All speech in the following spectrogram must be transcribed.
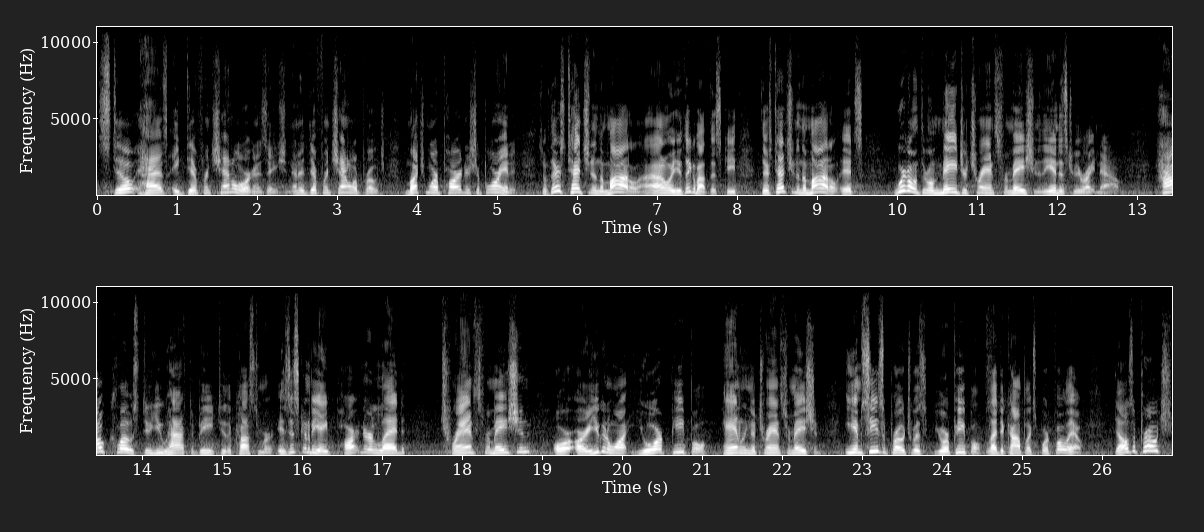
still has a different channel organization and a different channel approach, much more partnership oriented. So if there's tension in the model, I don't know what you think about this, Keith, if there's tension in the model, it's, we're going through a major transformation in the industry right now. How close do you have to be to the customer? Is this going to be a partner-led transformation, or are you going to want your people handling the transformation? EMC's approach was your people, led to complex portfolio. Dell's approach,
